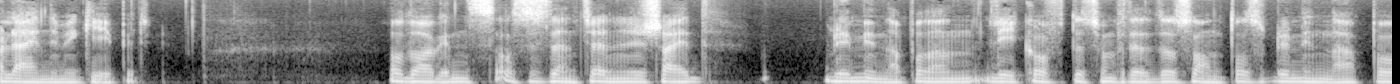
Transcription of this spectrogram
aleine med keeper. Og dagens assistenttrener i Skeid blir minna på den like ofte som Fred og Santos blir minna på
